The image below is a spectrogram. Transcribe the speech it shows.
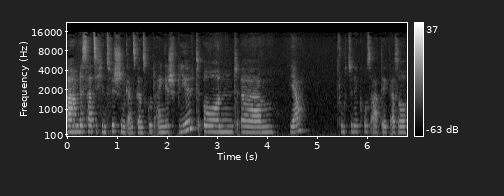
Ähm, das hat sich inzwischen ganz, ganz gut eingespielt und ähm, ja, funktioniert großartig. Also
